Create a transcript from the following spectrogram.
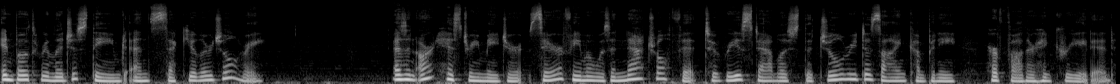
in both religious themed and secular jewelry. As an art history major, Seraphima was a natural fit to reestablish the jewelry design company her father had created.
